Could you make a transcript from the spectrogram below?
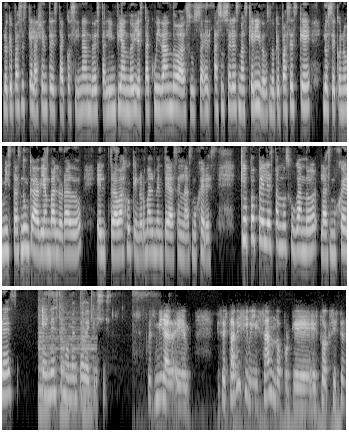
Lo que pasa es que la gente está cocinando, está limpiando y está cuidando a sus, a sus seres más queridos. Lo que pasa es que los economistas nunca habían valorado el trabajo que normalmente hacen las mujeres. ¿Qué papel estamos jugando las mujeres en este momento de crisis? Pues mira, eh, se está visibilizando porque esto existe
